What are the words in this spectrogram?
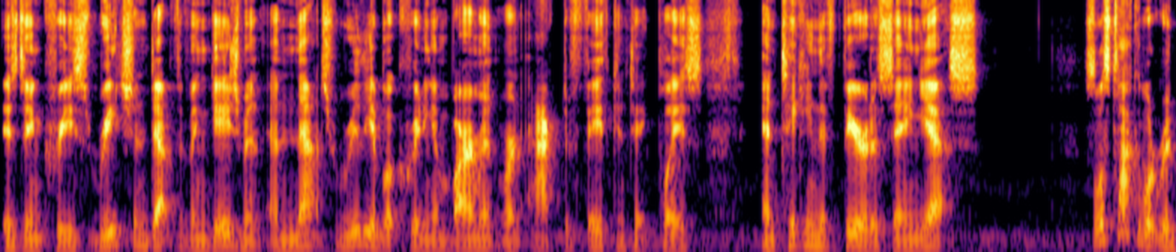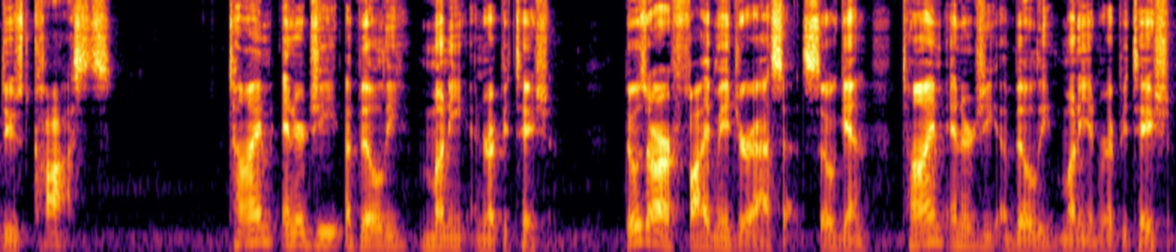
is to increase reach and depth of engagement, and that's really about creating an environment where an act of faith can take place and taking the fear to saying yes. So let's talk about reduced costs time, energy, ability, money, and reputation. Those are our five major assets. So, again, time, energy, ability, money, and reputation.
